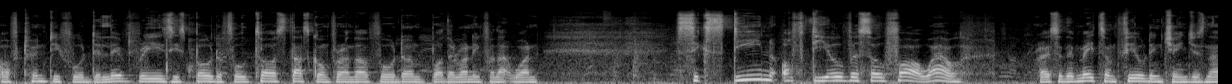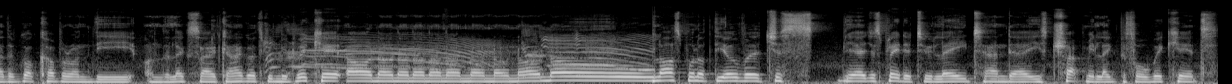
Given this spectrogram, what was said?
of 24 deliveries. He's bowled a full toss. That's gone for another four. Don't bother running for that one. 16 off the over so far. Wow. Right, so they've made some fielding changes now. They've got cover on the on the leg side. Can I go through mid wicket? Oh no no no no no no no no no! Last ball of the over. Just yeah, just played it too late, and uh, he's trapped me leg before wicket.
